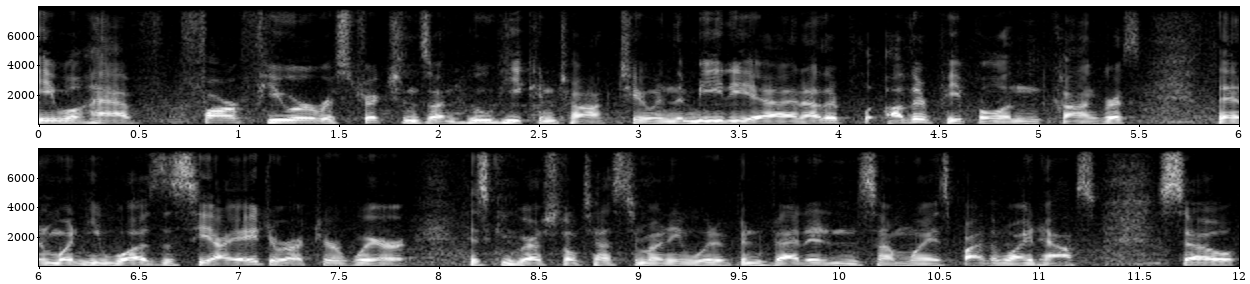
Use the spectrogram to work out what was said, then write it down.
he will have far fewer restrictions on who he can talk to in the media and other other people in Congress than when he was the CIA director, where his congressional testimony would have been vetted in some ways by the White House. So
